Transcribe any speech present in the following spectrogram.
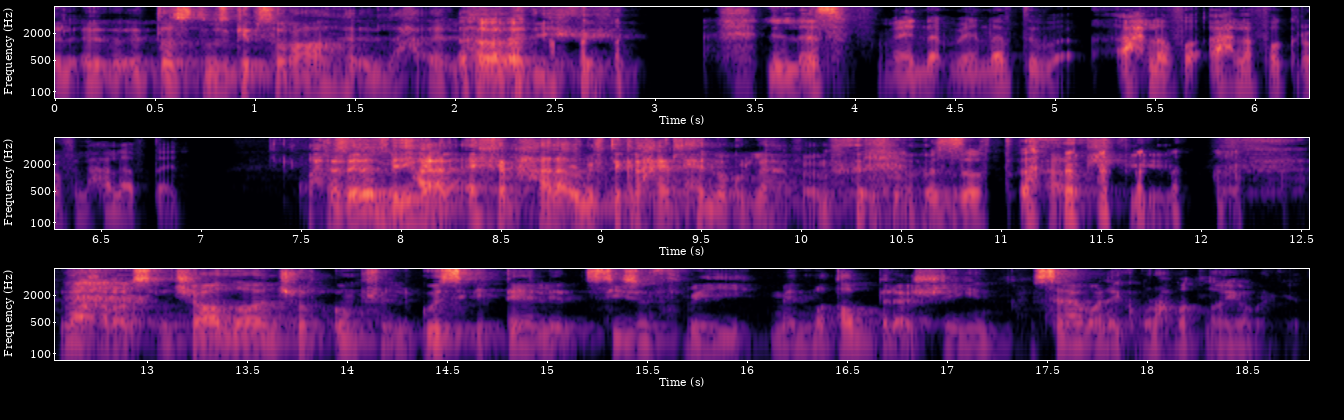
ال- ال- التصدوس جه بسرعة الح- الحلقة دي. للأسف مع انها مع إنها بتبقى أحلى ف... أحلى فقرة في الحلقة بتاعتنا. إحنا دايما بنيجي على آخر حلقة ونفتكر الحاجات الحلوة كلها فاهم؟ بالظبط. إيه. لا خلاص إن شاء الله نشوفكم في الجزء الثالث سيزون 3 من مطب العشرين. والسلام عليكم ورحمة الله وبركاته.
